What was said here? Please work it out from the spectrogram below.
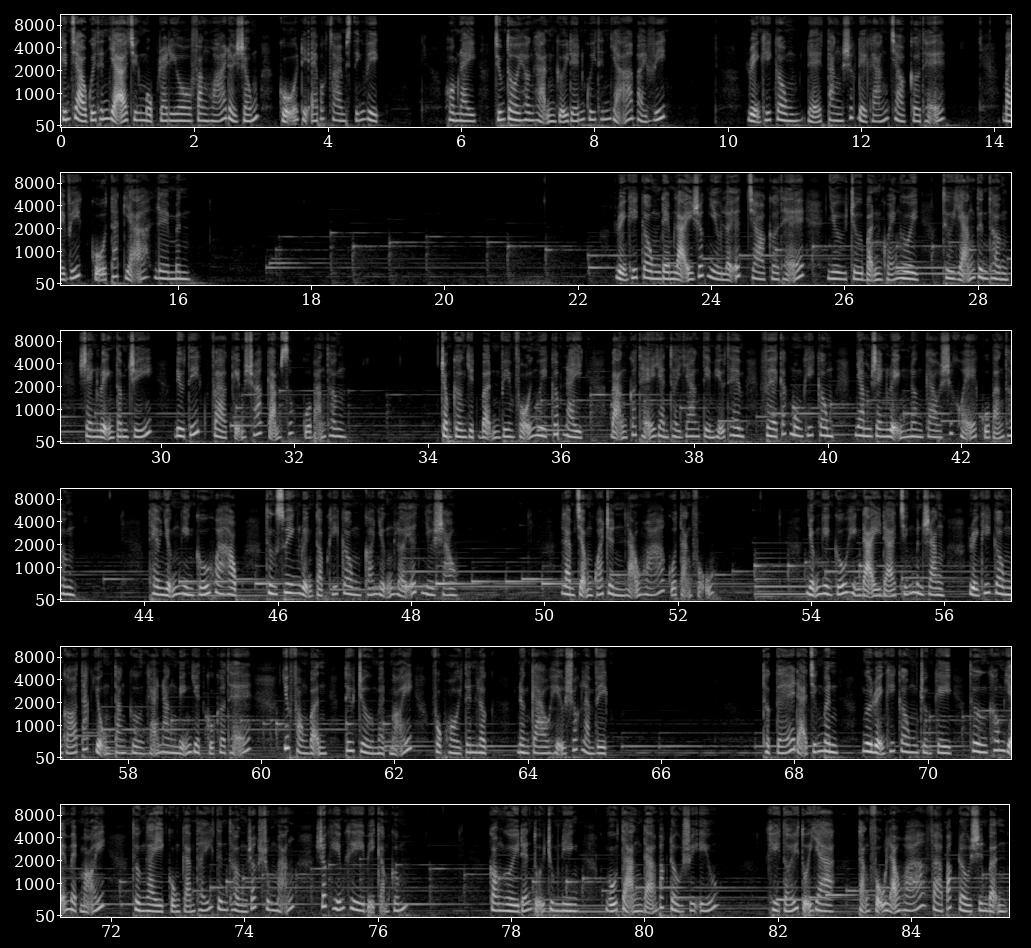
Kính chào quý thính giả chuyên mục Radio Văn hóa Đời Sống của The Epoch Times tiếng Việt. Hôm nay, chúng tôi hân hạnh gửi đến quý thính giả bài viết Luyện khí công để tăng sức đề kháng cho cơ thể. Bài viết của tác giả Lê Minh. Luyện khí công đem lại rất nhiều lợi ích cho cơ thể như trừ bệnh khỏe người, thư giãn tinh thần, rèn luyện tâm trí, điều tiết và kiểm soát cảm xúc của bản thân. Trong cơn dịch bệnh viêm phổi nguy cấp này, bạn có thể dành thời gian tìm hiểu thêm về các môn khí công nhằm rèn luyện nâng cao sức khỏe của bản thân. Theo những nghiên cứu khoa học, thường xuyên luyện tập khí công có những lợi ích như sau làm chậm quá trình lão hóa của tạng phủ. Những nghiên cứu hiện đại đã chứng minh rằng luyện khí công có tác dụng tăng cường khả năng miễn dịch của cơ thể, giúp phòng bệnh, tiêu trừ mệt mỏi, phục hồi tinh lực, nâng cao hiệu suất làm việc. Thực tế đã chứng minh, người luyện khí công trường kỳ thường không dễ mệt mỏi, thường ngày cũng cảm thấy tinh thần rất sung mãn, rất hiếm khi bị cảm cúm con người đến tuổi trung niên, ngũ tạng đã bắt đầu suy yếu. Khi tới tuổi già, tạng phủ lão hóa và bắt đầu sinh bệnh.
